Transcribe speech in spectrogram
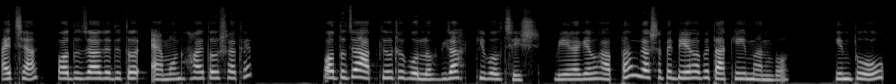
আচ্ছা পদজা যদি তোর এমন হয় তোর সাথে? পদজা আটকে উঠে বলল যা কি বলছিস? বিয়ের আগে ভাবতাম যার সাথে বিয়ে হবে তাকেই মানব। কিন্তু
